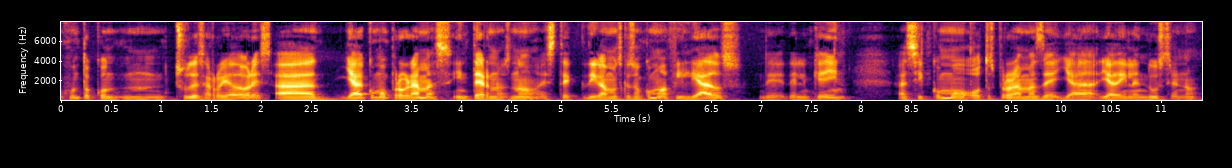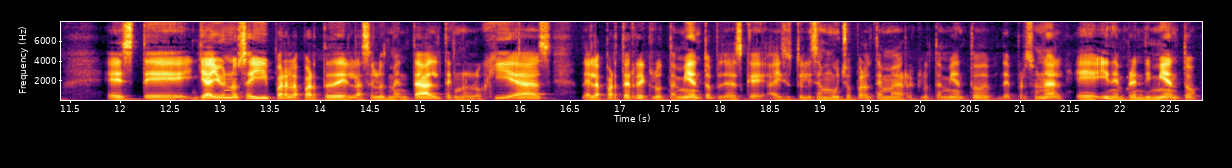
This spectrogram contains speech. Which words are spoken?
junto con sus desarrolladores ya como programas internos, ¿no? Este, digamos que son como afiliados de, de LinkedIn, así como otros programas de ya, ya de la industria, ¿no? Este, ya hay unos ahí para la parte de la salud mental, tecnologías, de la parte de reclutamiento, pues ya es que ahí se utiliza mucho para el tema de reclutamiento de, personal eh, y de emprendimiento.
